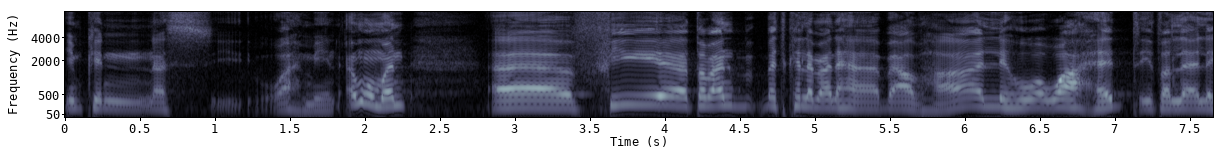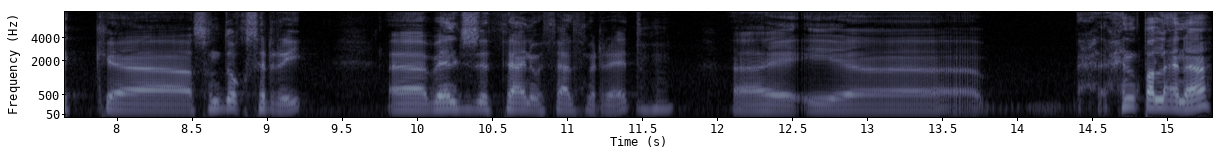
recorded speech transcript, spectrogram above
يمكن ناس واهمين. عموما آه في طبعا بتكلم عنها بعضها اللي هو واحد يطلع لك آه صندوق سري آه بين الجزء الثاني والثالث من raid إحنا طلعناه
